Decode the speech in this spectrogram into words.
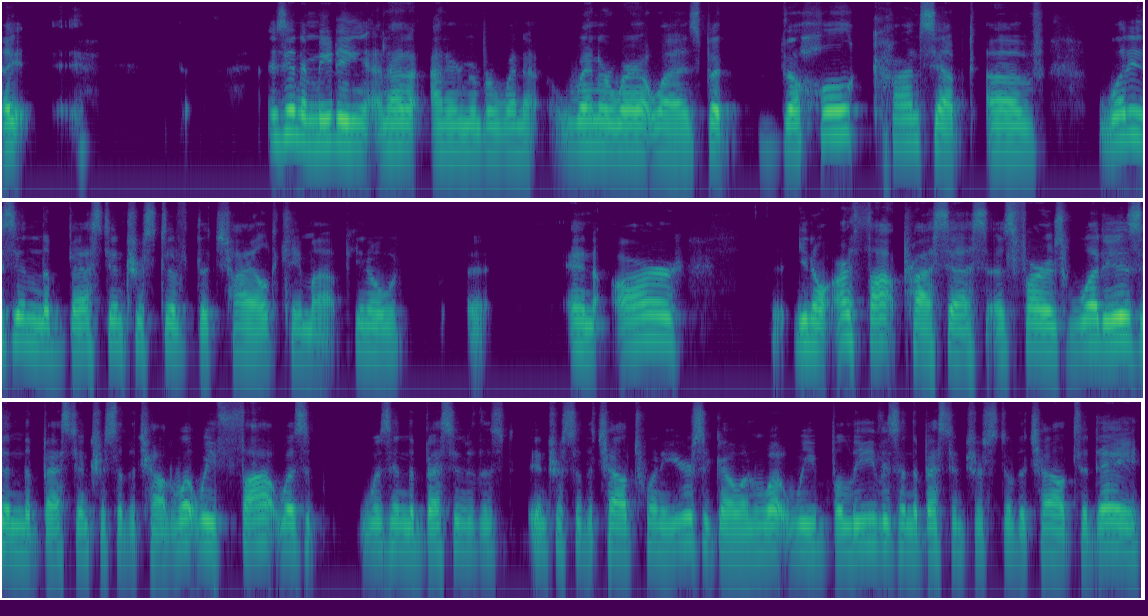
I, I was in a meeting, and I don't, I don't remember when when or where it was, but the whole concept of what is in the best interest of the child came up you know uh, and our you know our thought process as far as what is in the best interest of the child what we thought was was in the best interest of the child 20 years ago and what we believe is in the best interest of the child today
